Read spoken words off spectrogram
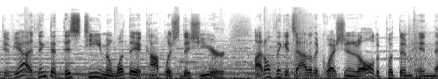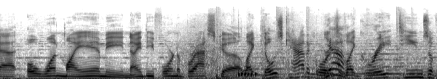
Perspective, yeah, I think that this team and what they accomplished this year, I don't think it's out of the question at all to put them in that 01 Miami, 94 Nebraska, like those categories yeah. of like great teams of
